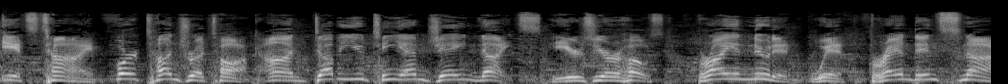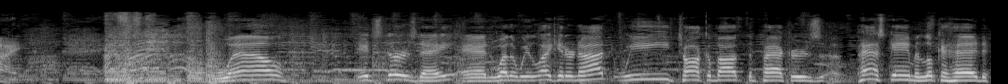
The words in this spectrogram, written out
It's time for Tundra Talk on WTMJ Nights. Here's your host, Brian Noonan, with Brandon Sneide. Well, it's Thursday, and whether we like it or not, we talk about the Packers' past game and look ahead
